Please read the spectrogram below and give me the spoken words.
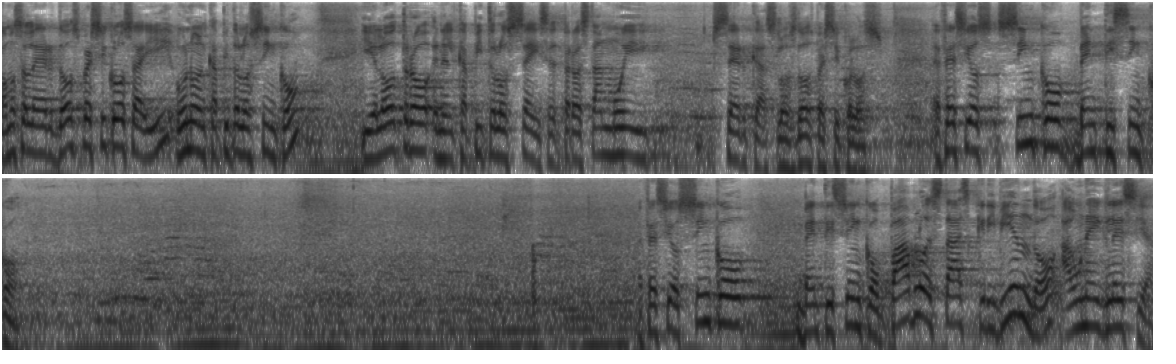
Vamos a leer dos versículos ahí, uno en capítulo 5 y el otro en el capítulo 6, pero están muy cercas los dos versículos. Efesios 5, 25. Efesios 5, 25. Pablo está escribiendo a una iglesia.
